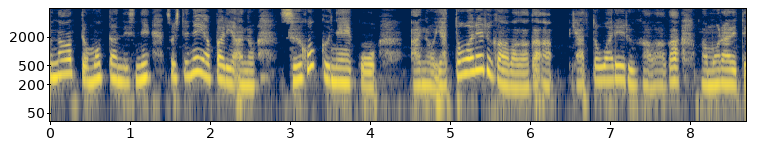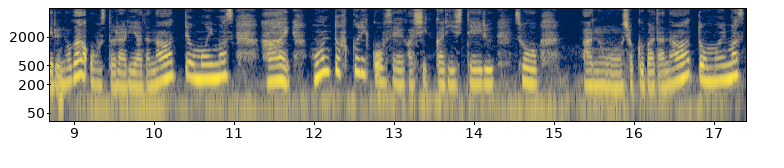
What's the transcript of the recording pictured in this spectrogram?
うなって思ったんですね。そしてね、やっぱりあの、すごくね、こう、あの、雇われる側が、雇われる側が守られてるのがオーストラリアだなって思います。はい。ほんと福利厚生がしっかりしている、そう、あの、職場だなと思います。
